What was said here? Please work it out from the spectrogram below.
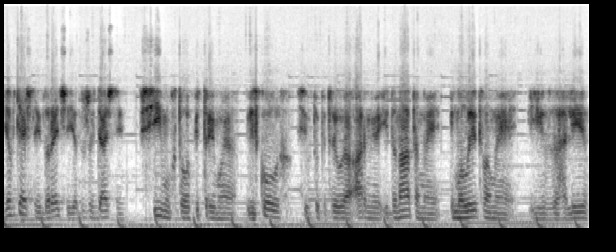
Я вдячний, до речі, я дуже вдячний всім, хто підтримує військових, всім, хто підтримує армію і донатами, і молитвами, і взагалі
